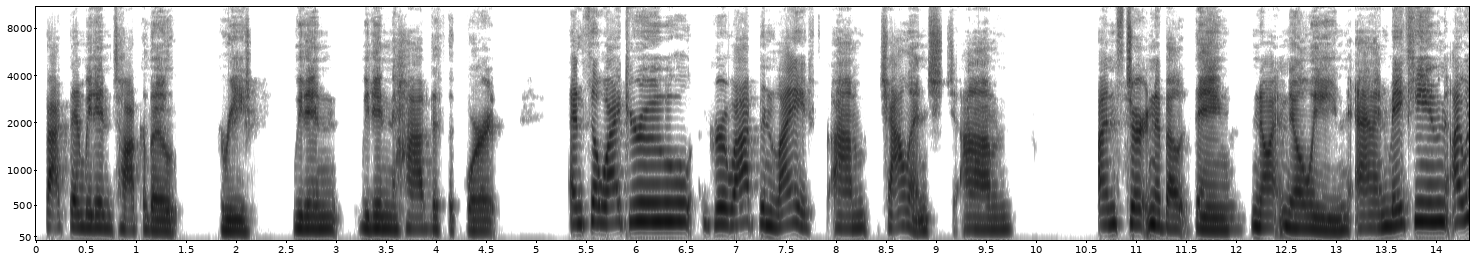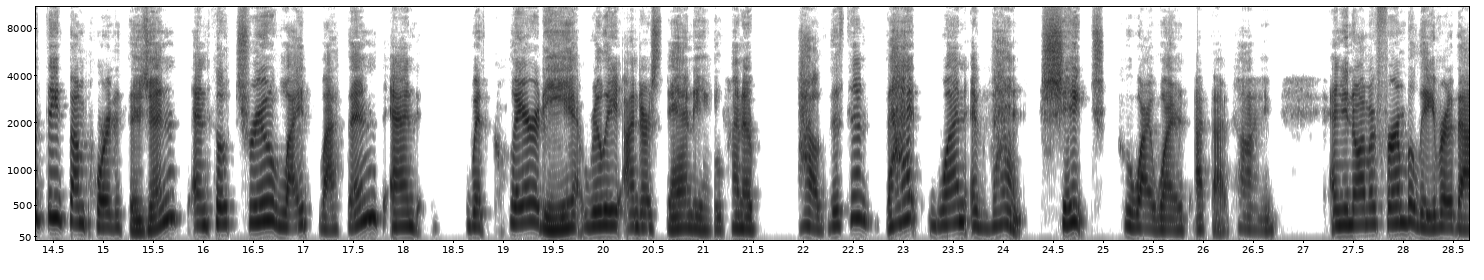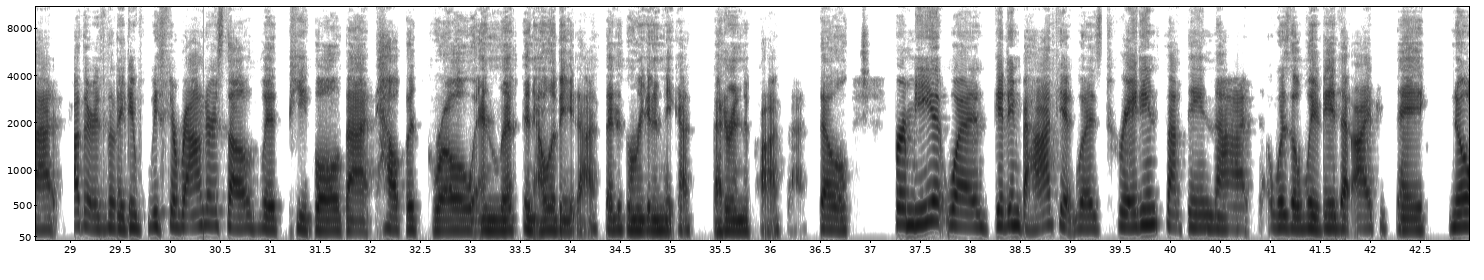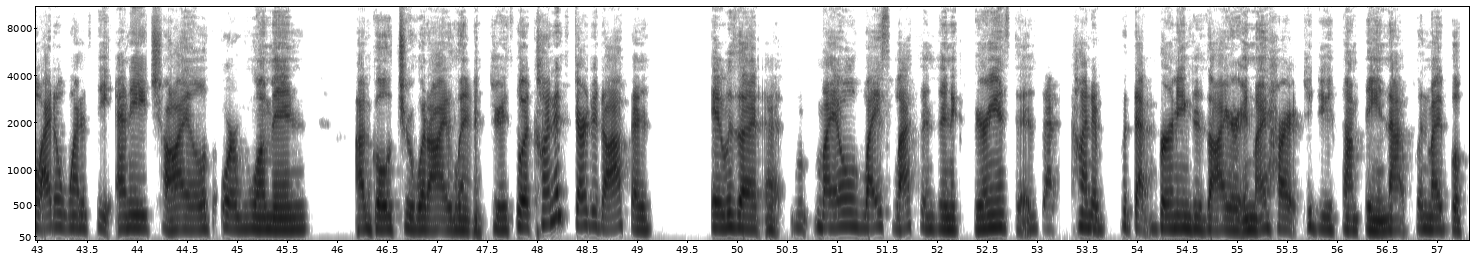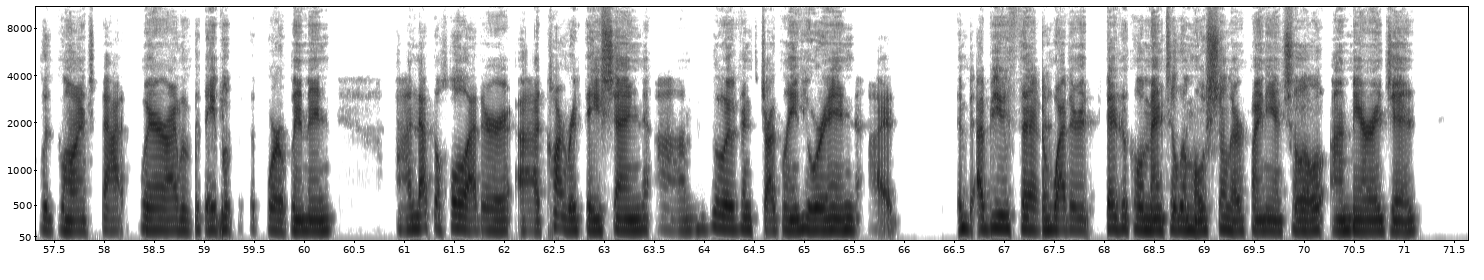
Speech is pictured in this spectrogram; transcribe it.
Back then we didn't talk about grief. We didn't, we didn't have the support. And so I grew, grew up in life, um, challenged, um, uncertain about things, not knowing and making, I would say some poor decisions. And so true life lessons and with clarity, really understanding kind of how this is that one event shaped who I was at that time. And, you know, I'm a firm believer that others, like if we surround ourselves with people that help us grow and lift and elevate us, that is only going to make us better in the process. So for me, it was giving back. It was creating something that was a way that I could say, no, I don't want to see any child or woman uh, go through what I went through. So it kind of started off as it was a, a, my own life lessons and experiences that kind of put that burning desire in my heart to do something. That's when my book was launched. That's where I was able to support women. And that's a whole other uh, conversation um, who have been struggling, who are in uh, abusive, whether it's physical, mental, emotional, or financial uh, marriages,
